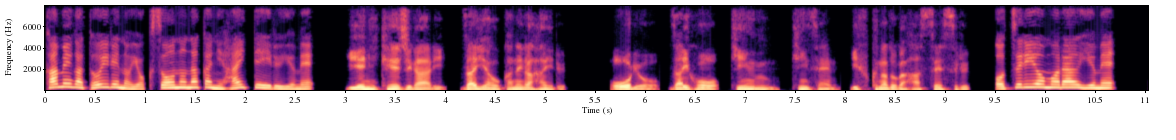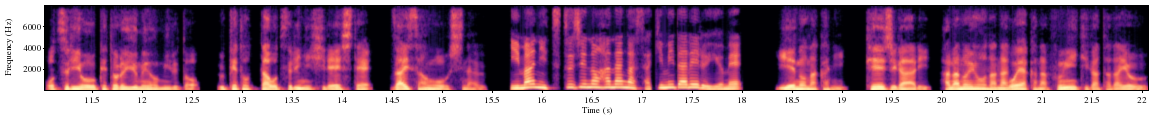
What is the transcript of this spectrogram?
亀がトイレの浴槽の中に入っている夢。家に刑事があり、財やお金が入る。横領、財宝、金運、金銭、衣服などが発生する。お釣りをもらう夢。お釣りを受け取る夢を見ると、受け取ったお釣りに比例して財産を失う。今にツツジの花が咲き乱れる夢。家の中に刑事があり、花のような和やかな雰囲気が漂う。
